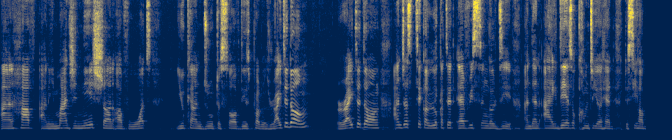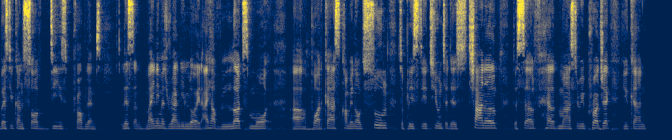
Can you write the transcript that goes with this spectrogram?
and have an imagination of what you can do to solve these problems. Write it down. Write it down and just take a look at it every single day, and then ideas will come to your head to see how best you can solve these problems. Listen, my name is Randy Lloyd. I have lots more uh, podcast coming out soon. So please stay tuned to this channel, the Self Help Mastery Project. You can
